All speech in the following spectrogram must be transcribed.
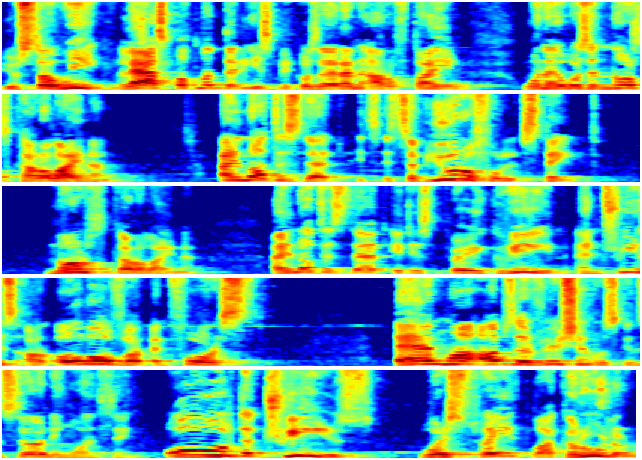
You're so weak. Last but not the least, because I ran out of time, when I was in North Carolina, I noticed that it's, it's a beautiful state, North Carolina. I noticed that it is very green and trees are all over and forest. And my observation was concerning one thing. All the trees were straight like a ruler,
